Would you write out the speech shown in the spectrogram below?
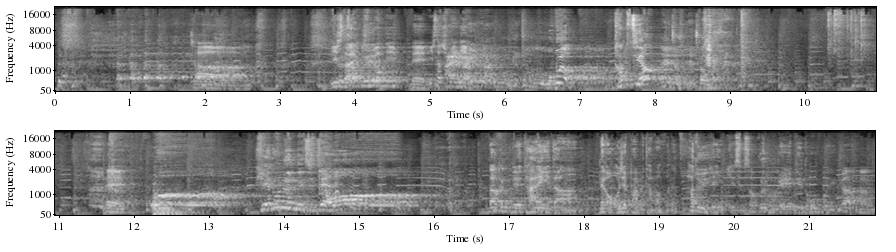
자, 이스타 주변님, 네, 이스타 주변님. 이건 아니고 유튜브. 어 뭐야? 감스트야? 네, 저, 저. 네. 개 놀랐네 진짜. 나 근데 다행이다. 내가 어젯밤에 다 봤거든. 하도 이게 인기 있어서. 그리고 우리 애들이 너무 보니까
